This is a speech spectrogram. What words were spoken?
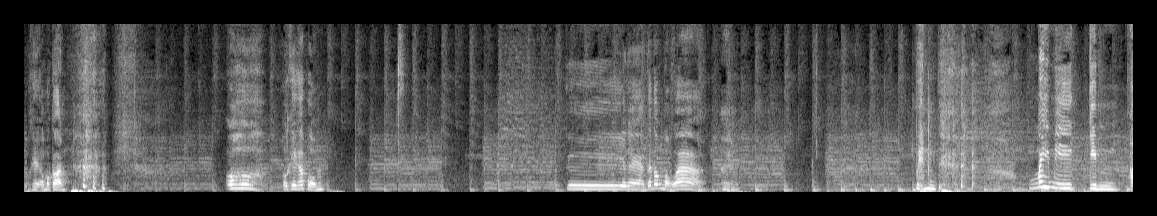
โอเค เอามาก่อน โอ้โอเคครับผม คือยังไงอะ ก็ต้องบอกว่า เป็น ไม่มีกลิ่นไอ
